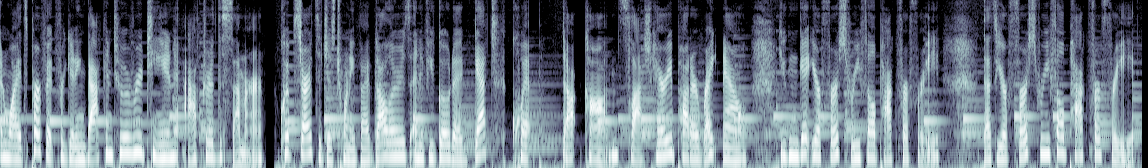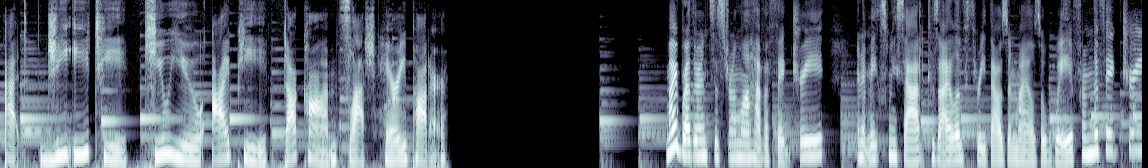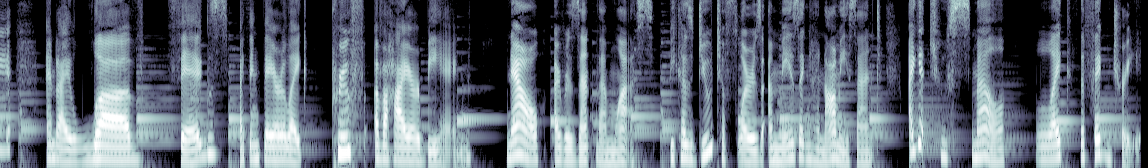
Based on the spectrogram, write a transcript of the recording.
and why it's perfect for getting back into a routine after the summer. Quip starts at just $25, and if you go to getquip.com slash Harry Potter right now, you can get your first refill pack for free. That's your first refill pack for free at getquip.com slash Harry Potter. My brother and sister in law have a fig tree, and it makes me sad because I live 3,000 miles away from the fig tree, and I love figs. I think they are like proof of a higher being. Now I resent them less because, due to Phlur's amazing Hanami scent, I get to smell like the fig tree.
